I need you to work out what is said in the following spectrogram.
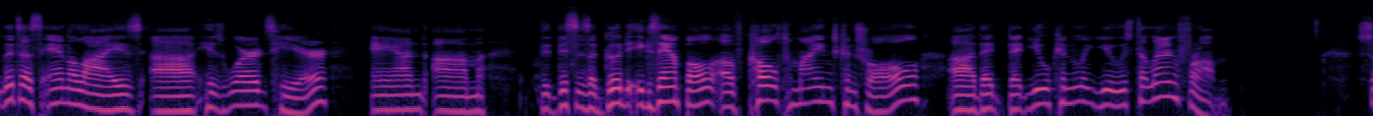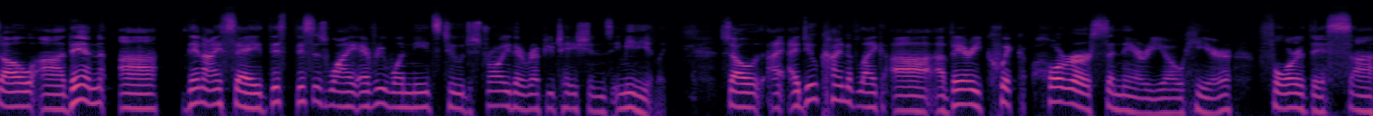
let us analyze uh, his words here, and um, this is a good example of cult mind control uh, that that you can use to learn from. So uh, then, uh, then I say this. This is why everyone needs to destroy their reputations immediately. So I, I do kind of like a, a, very quick horror scenario here for this uh,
